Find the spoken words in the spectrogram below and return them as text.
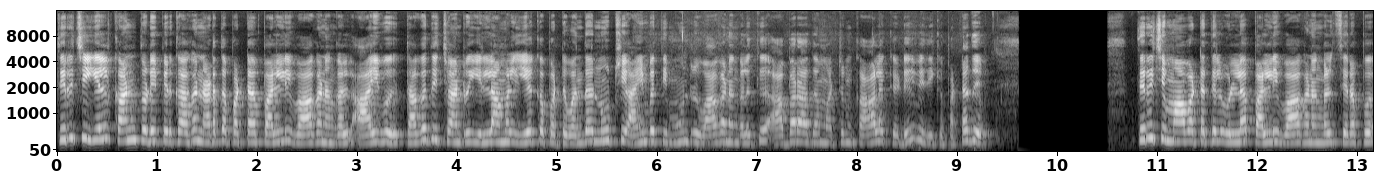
திருச்சியில் கண் துடைப்பிற்காக நடத்தப்பட்ட பள்ளி வாகனங்கள் ஆய்வு. தகுதிச் சான்று இல்லாமல் இயக்கப்பட்டு வந்த நூற்றி ஐம்பத்தி மூன்று வாகனங்களுக்கு அபராதம் மற்றும் காலக்கெடு விதிக்கப்பட்டது. திருச்சி மாவட்டத்தில் உள்ள பள்ளி வாகனங்கள் சிறப்பு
